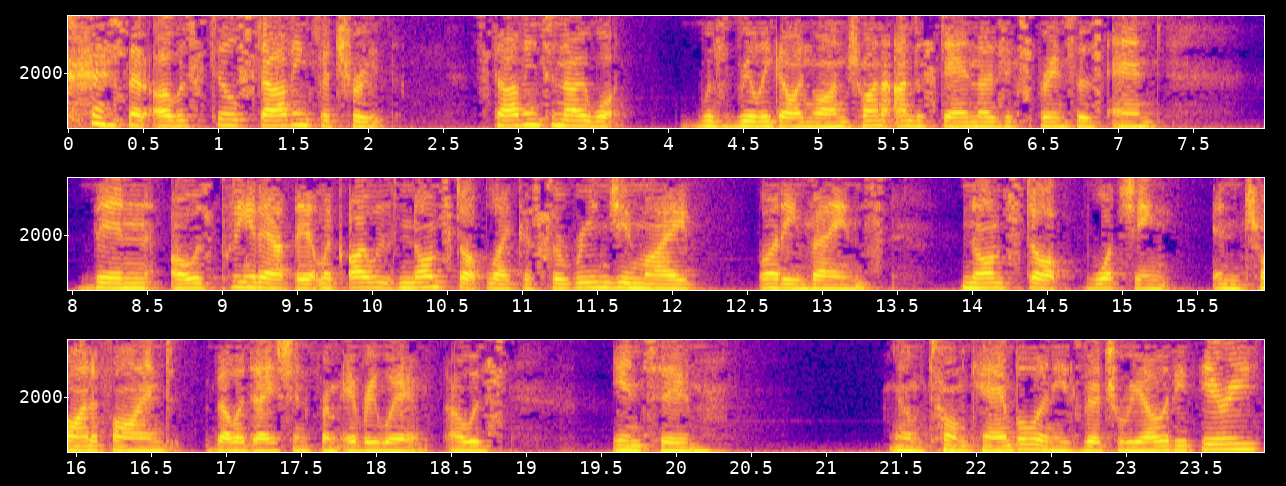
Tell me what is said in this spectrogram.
is that I was still starving for truth, starving to know what was really going on, trying to understand those experiences, and then I was putting it out there. Like I was nonstop, like a syringe in my bloody veins non-stop watching and trying to find validation from everywhere. I was into um, Tom Campbell and his virtual reality theory,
